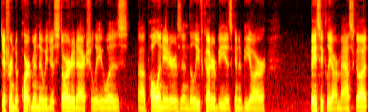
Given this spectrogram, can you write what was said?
different department that we just started actually was uh, pollinators. And the leafcutter bee is going to be our basically our mascot.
